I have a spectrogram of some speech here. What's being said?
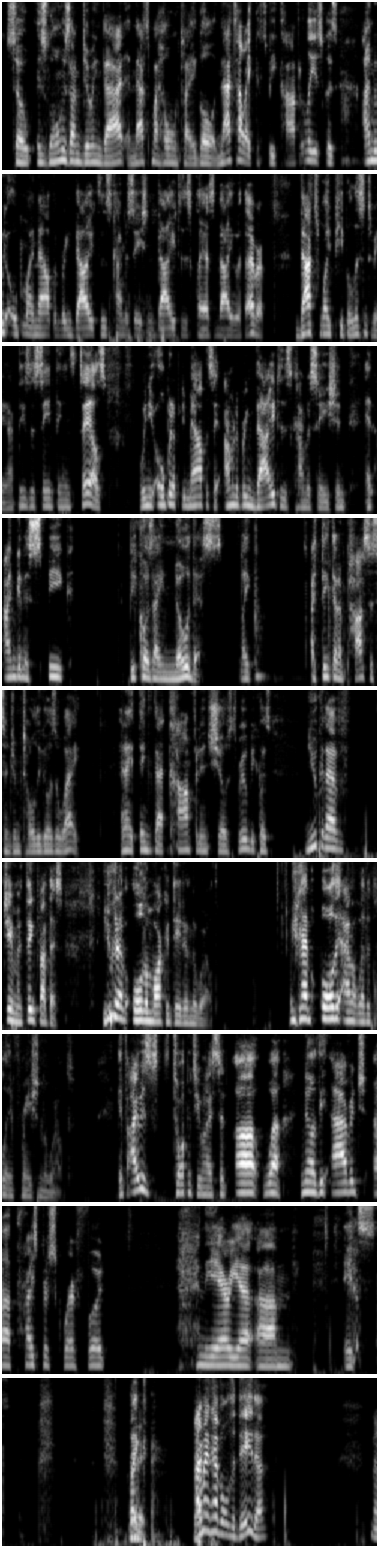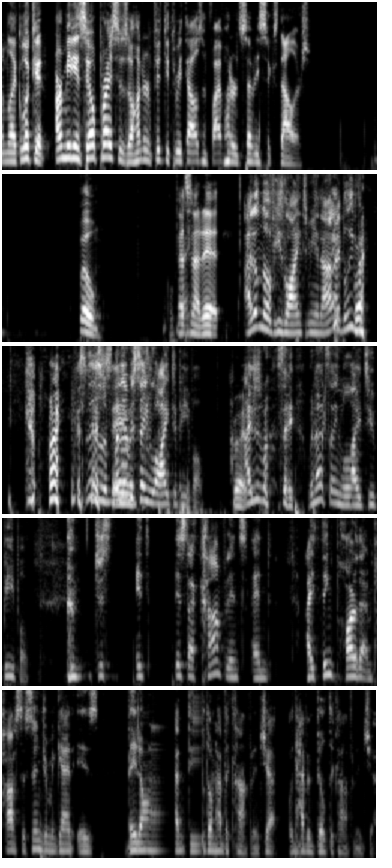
So as long as I'm doing that, and that's my whole entire goal, and that's how I can speak confidently, is because I'm going to open my mouth and bring value to this conversation, value to this class, value whatever. That's why people listen to me. And I think it's the same thing in sales. When you open up your mouth and say, I'm going to bring value to this conversation, and I'm going to speak because I know this. Like, I think that imposter syndrome totally goes away. And I think that confidence shows through because you could have, Jim, think about this. You could have all the market data in the world. You can have all the analytical information in the world. If I was talking to you and I said, uh, well, you know, the average uh, price per square foot in the area, um, it's like Right. I might have all the data, And I'm like, look at our median sale price is $153,576. Boom. That's not it. I don't know if he's lying to me or not. I believe Right. him. right. This is, we're never saying lie to people. Right. I just want to say we're not saying lie to people. just it's it's that confidence, and I think part of that imposter syndrome again is they don't have the don't have the confidence yet, or they haven't built the confidence yet.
